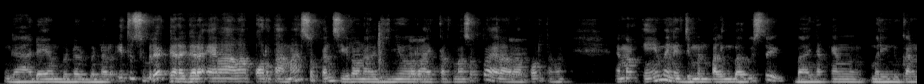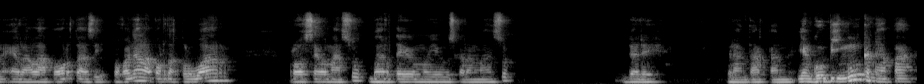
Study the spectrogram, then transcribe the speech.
nggak ada yang bener-bener itu sebenarnya gara-gara era Laporta masuk kan si Ronaldinho, Hmm. Rijkaard masuk tuh era Laporta kan. Emang kayaknya manajemen paling bagus tuh banyak yang merindukan era Laporta sih. Pokoknya Laporta keluar, Rosel masuk, Bartomeu sekarang masuk, udah deh berantakan. Yang gue bingung kenapa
